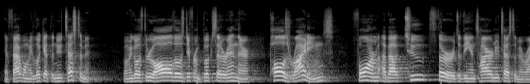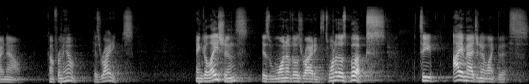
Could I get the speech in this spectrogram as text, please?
In fact, when we look at the New Testament, when we go through all those different books that are in there, Paul's writings form about two thirds of the entire New Testament right now, come from him, his writings. And Galatians is one of those writings, it's one of those books. See, I imagine it like this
